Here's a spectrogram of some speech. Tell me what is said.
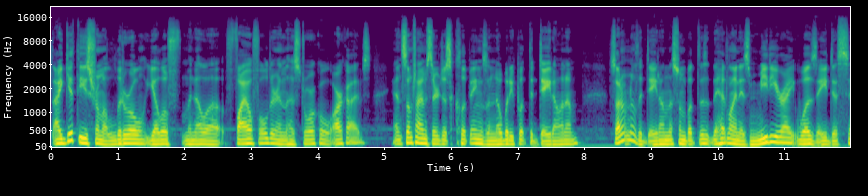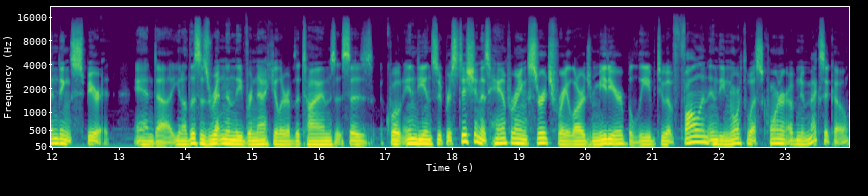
I get these from a literal yellow manila file folder in the historical archives, and sometimes they're just clippings and nobody put the date on them. So I don't know the date on this one, but the, the headline is Meteorite was a descending spirit. And, uh, you know, this is written in the vernacular of the times. It says, quote, Indian superstition is hampering search for a large meteor believed to have fallen in the northwest corner of New Mexico,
